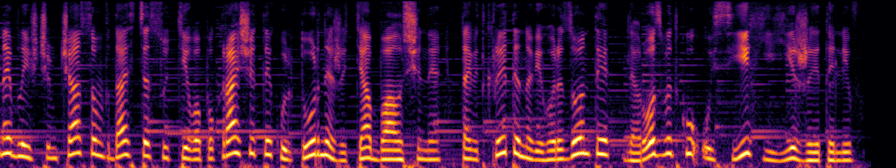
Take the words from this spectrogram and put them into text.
найближчим часом вдасться суттєво покращити культурне життя Балщини та відкрити нові горизонти для розвитку усіх її жителів.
